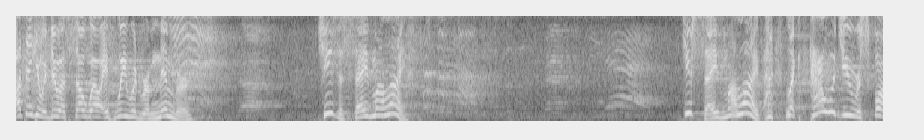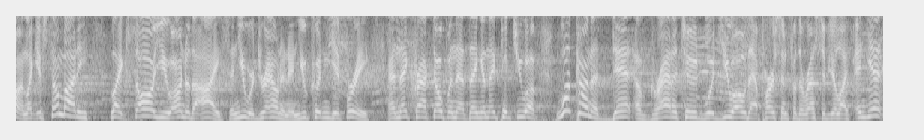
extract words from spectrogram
I think it would do us so well if we would remember Jesus saved my life. You saved my life. Like, how would you respond? Like, if somebody like saw you under the ice and you were drowning and you couldn't get free, and they cracked open that thing and they picked you up, what kind of debt of gratitude would you owe that person for the rest of your life? And yet,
